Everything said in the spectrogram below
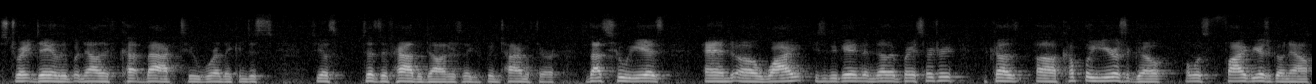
straight daily, but now they've cut back to where they can just just since they've had the daughter, so they can spend time with her. So that's who he is. And uh, why is he getting another brain surgery? Because uh, a couple of years ago, almost five years ago now,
